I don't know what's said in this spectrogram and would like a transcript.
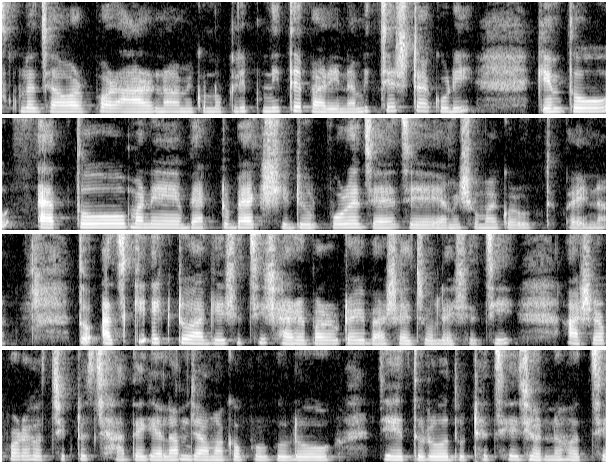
স্কুলে যাওয়ার পর আর না আমি কোনো ক্লিপ নিতে পারি না। আমি চেষ্টা করি, কিন্তু এত মানে ব্যাক টু ব্যাক শিডিউল পড়ে যায় যে আমি সময় করে উঠতে পারি না। তো আজকে একটু আগে এসেছি, সাড়ে বারোটায় বাসায় চলে এসেছি। আসার পরে হচ্ছে একটু ছাদে গেলাম জামা কাপড়গুলো যেহেতু রোদ উঠেছে এই জন্য হচ্ছে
